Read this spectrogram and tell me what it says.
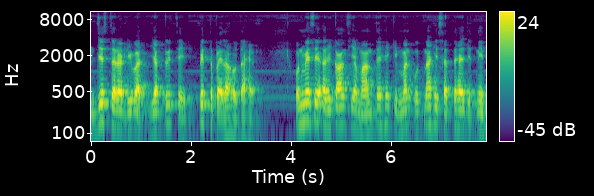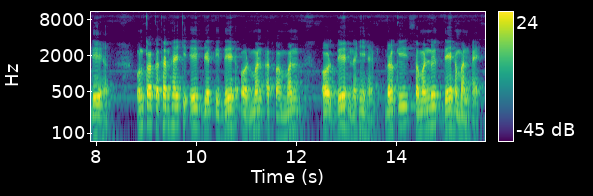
जिस तरह लीवर यकृत से पित्त पैदा होता है। उनमें से अधिकांश यह मानते हैं कि मन उतना ही सत्य है जितनी देह। उनका कथन है कि एक व्यक्ति देह और मन अथवा मन और देह नहीं है, बल्कि समन्वित देह मन है।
